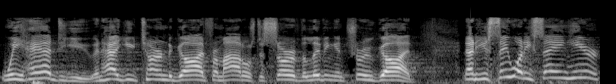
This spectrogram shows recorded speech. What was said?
we had to you, and how you turned to God from idols to serve the living and true God. Now, do you see what he's saying here?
